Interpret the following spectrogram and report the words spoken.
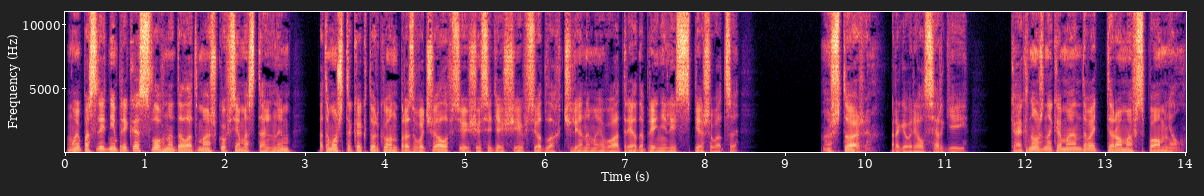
Мой последний приказ словно дал отмашку всем остальным, потому что как только он прозвучал, все еще сидящие в седлах члены моего отряда принялись спешиваться. «Ну что же», — проговорил Сергей, — «как нужно командовать, ты, вспомнил.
